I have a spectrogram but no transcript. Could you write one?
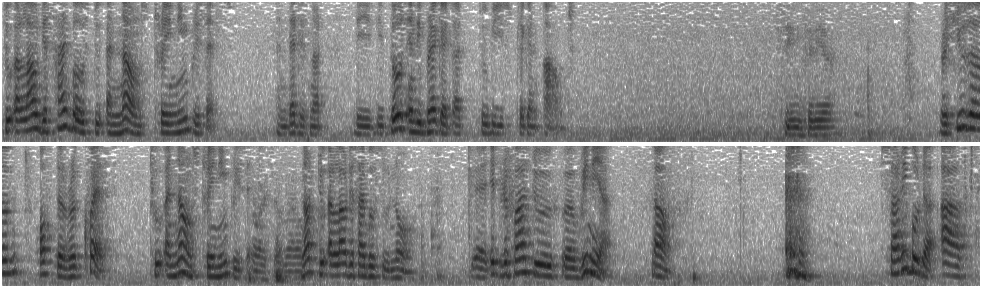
to allow disciples to announce training precepts. And that is not, the, the, those in the brackets are to be stricken out. Seeing Refusal of the request to announce training precepts. I said allow. not to allow disciples to know. Uh, it refers to uh, Vinaya. Now, Sariputta asked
